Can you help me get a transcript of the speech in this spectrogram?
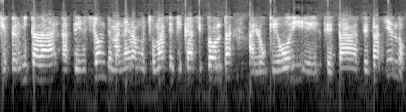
que permita dar atención de manera mucho más eficaz y pronta a lo que hoy eh, se está se está haciendo.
